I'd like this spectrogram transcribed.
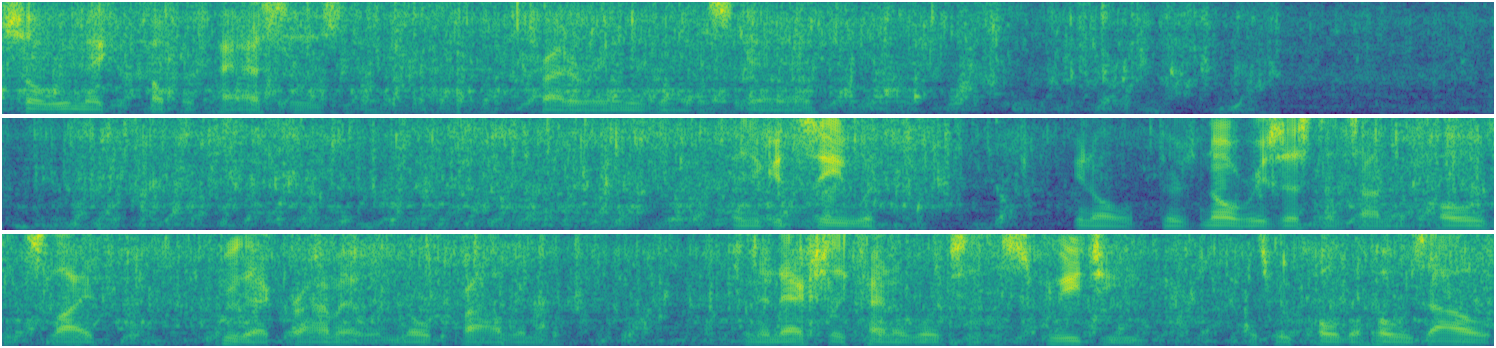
So we make a couple passes to try to remove all the scale. And you can see with, you know, there's no resistance on the hose. It slides through that grommet with no problem. And it actually kind of works as a squeegee. As we pull the hose out,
